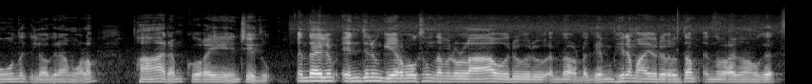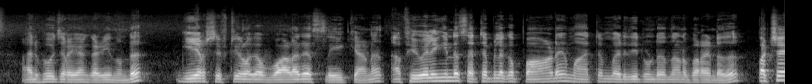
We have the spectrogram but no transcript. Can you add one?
മൂന്ന് കിലോഗ്രാമോളം ഭാരം കുറയുകയും ചെയ്തു. എന്തായാലും എഞ്ചിനും ഗിയർ ബോക്സും തമ്മിലുള്ള ആ ഒരു ഒരു എന്താ പറയുക ഗംഭീരമായ ഒരു ഋതം എന്ന് പറയുന്നത് നമുക്ക് അനുഭവിച്ചറിയാൻ കഴിയുന്നുണ്ട്. ഗിയർ ഷിഫ്റ്റുകളൊക്കെ വളരെ സ്ലീക്കാണ് ആ ഫ്യൂവലിങ്ങിന്റെ സെറ്റപ്പിലൊക്കെ പാടെ മാറ്റം വരുത്തിയിട്ടുണ്ട് എന്നാണ് പറയേണ്ടത്. പക്ഷേ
